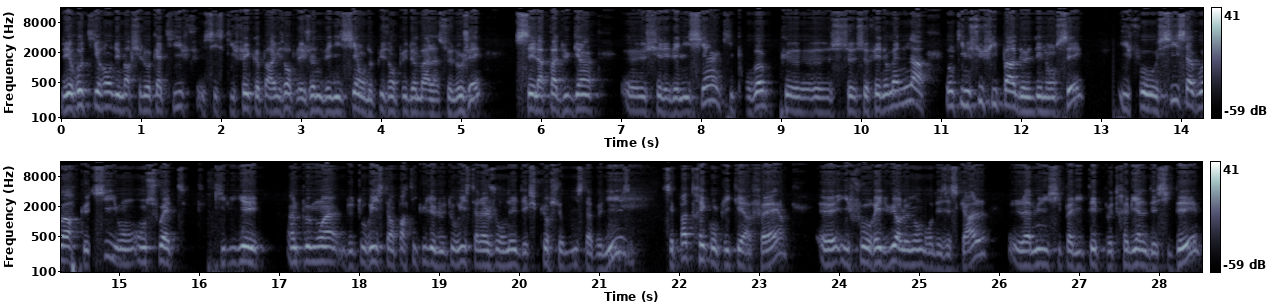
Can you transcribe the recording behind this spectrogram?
les retirant du marché locatif, c'est ce qui fait que par exemple les jeunes Vénitiens ont de plus en plus de mal à se loger. C'est l'appât du gain euh, chez les Vénitiens qui provoque euh, ce, phénomène-là. Donc il ne suffit pas de le dénoncer, il faut aussi savoir que si on, souhaite qu'il y ait un peu moins de touristes, en particulier le touriste à la journée d'excursionnistes à Venise, c'est pas très compliqué à faire. Euh, il faut réduire le nombre des escales. La municipalité peut très bien le décider.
